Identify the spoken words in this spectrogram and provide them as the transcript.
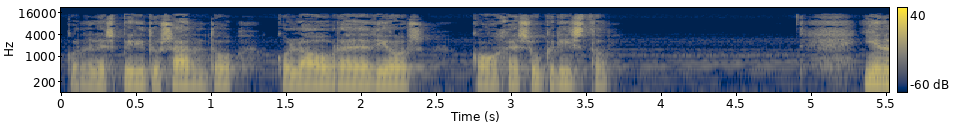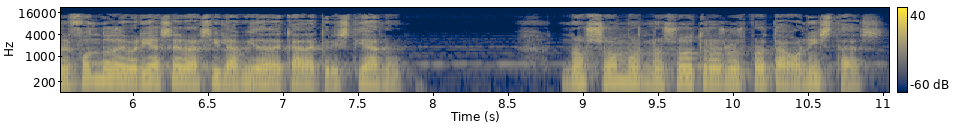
con el Espíritu Santo, con la obra de Dios, con Jesucristo. Y en el fondo debería ser así la vida de cada cristiano. No somos nosotros los protagonistas,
